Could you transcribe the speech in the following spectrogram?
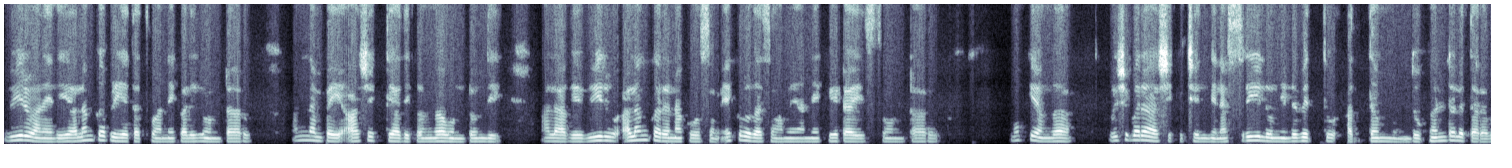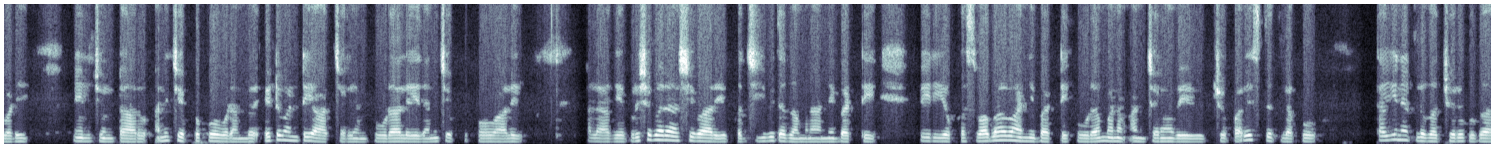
వీరు అనేది అలంక ప్రియతత్వాన్ని కలిగి ఉంటారు. అందంపై ఆసక్తి అధికంగా ఉంటుంది. అలాగే వీరు అలంకరణ కోసం ఎక్కువగా సమయాన్ని కేటాయిస్తూ ఉంటారు. ముఖ్యంగా వృషభ రాశికి చెందిన స్త్రీలు నిలువెత్తు అద్దం ముందు గంటల తరబడి నిల్చుంటారు అని చెప్పుకోవడంలో ఎటువంటి ఆశ్చర్యం కూడా లేదని చెప్పుకోవాలి. అలాగే వృషభ రాశి వారి యొక్క జీవిత గమనాన్ని బట్టి వీరి యొక్క స్వభావాన్ని బట్టి కూడా మనం అంచనా వేయవచ్చు పరిస్థితులకు. తగినట్లుగా చురుకుగా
